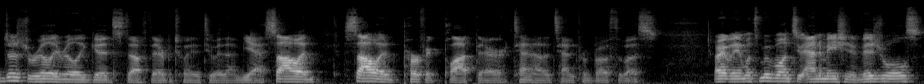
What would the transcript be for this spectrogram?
Just really, really good stuff there between the two of them. Yeah, solid, solid, perfect plot there. Ten out of ten from both of us. All right, Liam, let's move on to animation and visuals.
